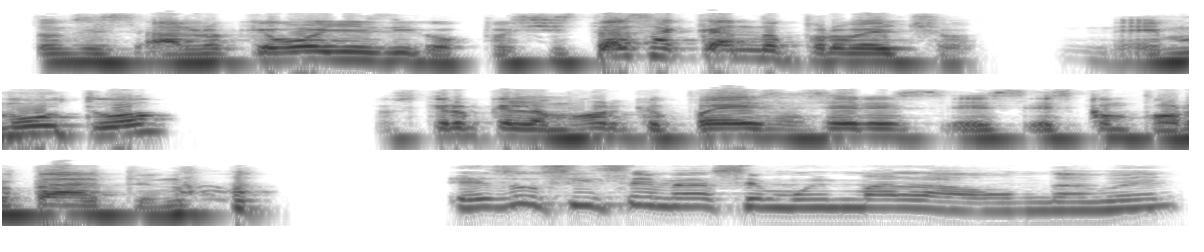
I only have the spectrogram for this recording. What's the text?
Entonces, a lo que voy es, digo, pues si estás sacando provecho eh, mutuo, pues creo que lo mejor que puedes hacer es, es, comportarte, ¿no? Eso sí se me hace muy mala onda, güey.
